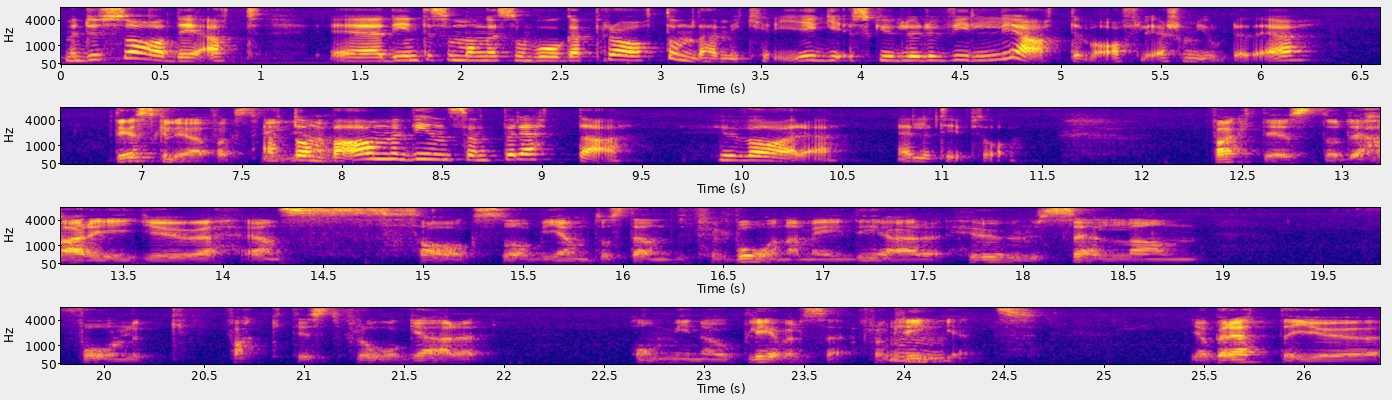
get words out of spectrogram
Men du sa det att eh, det är inte så många som vågar prata om det här med krig. Skulle du vilja att det var fler som gjorde det? Det skulle jag faktiskt vilja. Att de bara, ja ah, men Vincent berätta, hur var det? Eller typ så. Faktiskt, och det här är ju en sak som jämt och ständigt förvånar mig. Det är hur sällan folk faktiskt frågar om mina upplevelser från mm. kriget. Jag berättar ju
